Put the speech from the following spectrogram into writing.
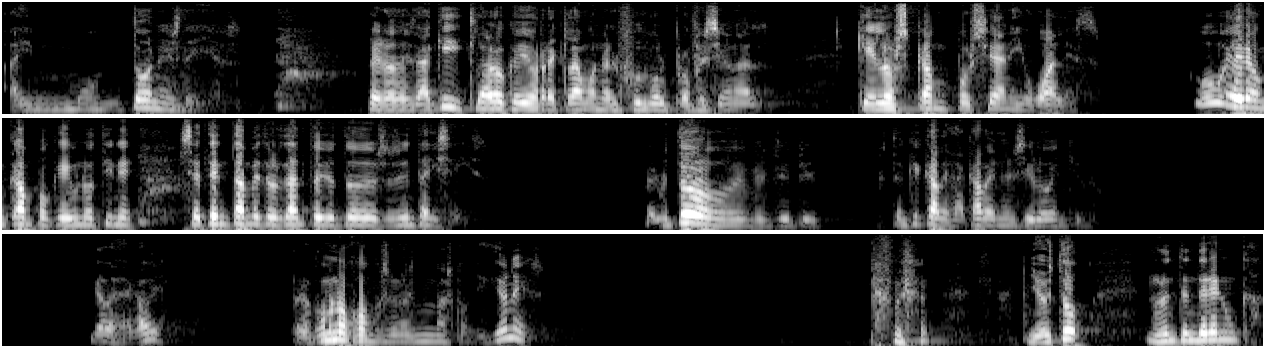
Hay montones de ellas. Pero desde aquí, claro que yo reclamo en el fútbol profesional que los campos sean iguales. ¿Cómo era un campo que uno tiene 70 metros de ancho y otro de 66? Pero todo, ¿en qué cabeza cabe en el siglo XXI? ¿Qué cabeza cabe? Pero ¿cómo no jugamos en las mismas condiciones? Yo esto no lo entenderé nunca.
